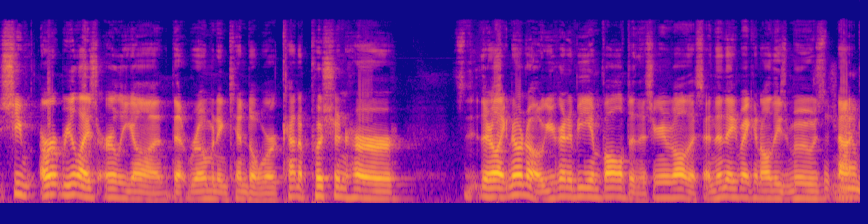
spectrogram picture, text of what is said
she er, realized early on that Roman and Kendall were kind of pushing her. They're like, no, no, you're going to be involved in this. You're going to be involved in this, and then they're making all these moves. Not,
